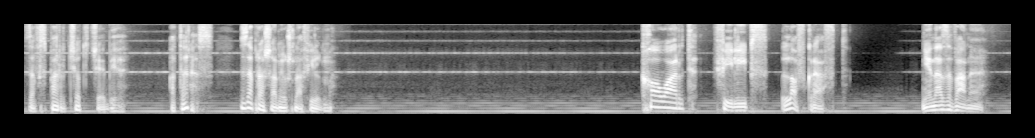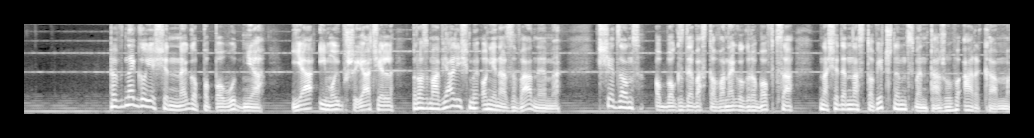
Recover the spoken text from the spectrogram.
za wsparcie od Ciebie. A teraz zapraszam już na film. Howard Phillips Lovecraft Nienazwane Pewnego jesiennego popołudnia ja i mój przyjaciel rozmawialiśmy o nienazwanym, siedząc obok zdewastowanego grobowca na XVII-wiecznym cmentarzu w Arkham.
